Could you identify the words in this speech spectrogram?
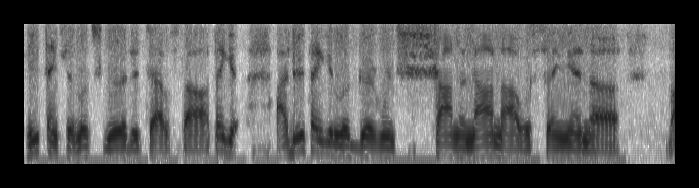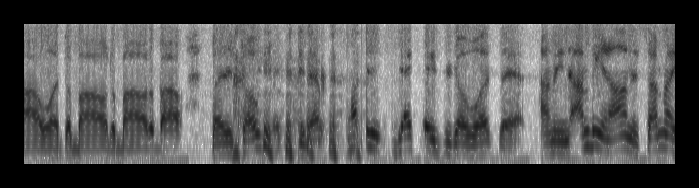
He thinks it looks good. It's out of style. I think it. I do think it looked good when Sha Na Na was singing. Uh, bow what the bow the bow the bow. But it's over. that, how many decades ago was that? I mean, I'm being honest. I'm not.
